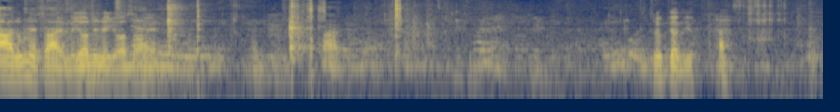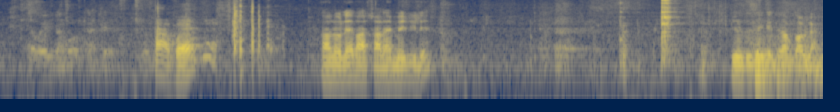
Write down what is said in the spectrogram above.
အာလူးနဲ့စားတယ်မရောလေးနဲ့ရောစားတယ်အာ သူတို့ပြောမျိုးပါကွယ်အားလို့လဲပါစားလဲမေးကြည့်လေဒီသူစိတ်ကြောင်ကောက်လိုက်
